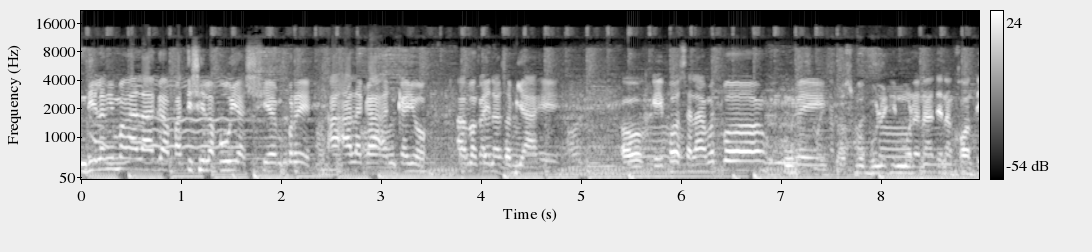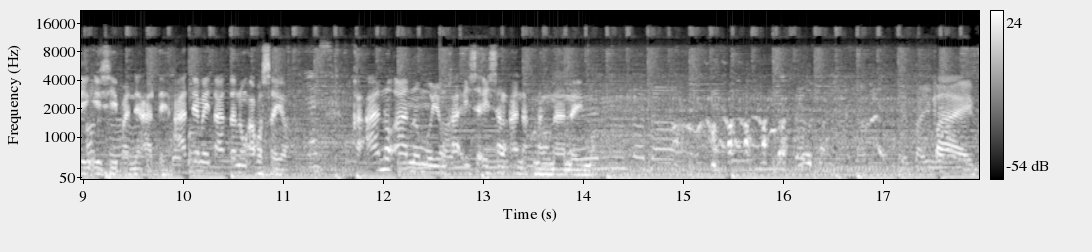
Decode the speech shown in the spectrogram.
Hindi lang yung mga alaga, pati sila kuya, siyempre, aalagaan kayo habang kayo nasa biyahe. Okay po, salamat po. Okay, tapos bubuluhin muna natin ang konting isipan ni ate. Ate, may tatanong ako sa'yo. Yes. Kaano-ano mo yung kaisa-isang anak ng nanay mo? Five,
